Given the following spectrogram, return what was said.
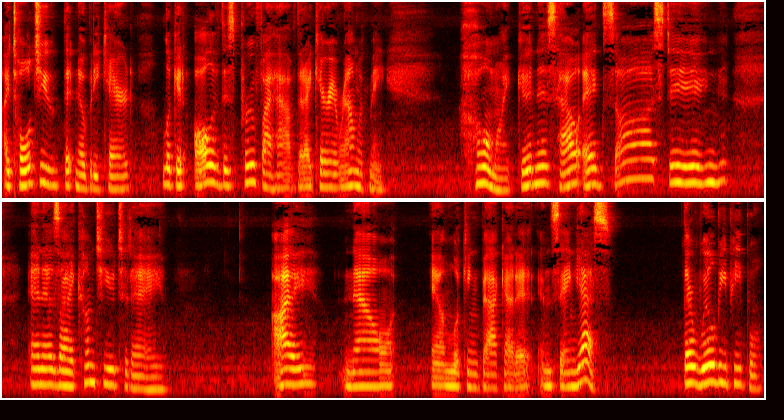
I told you that nobody cared. Look at all of this proof I have that I carry around with me. Oh my goodness, how exhausting. And as I come to you today, I now am looking back at it and saying, yes, there will be people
